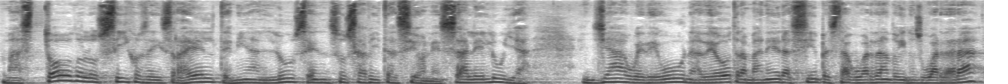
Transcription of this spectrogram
mas todos los hijos de Israel tenían luz en sus habitaciones. Aleluya. Yahweh de una, de otra manera siempre está guardando y nos guardará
